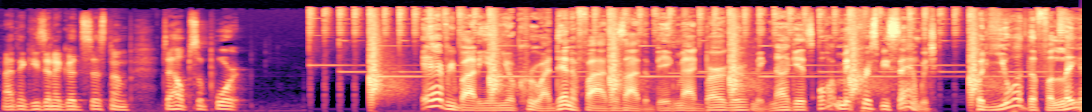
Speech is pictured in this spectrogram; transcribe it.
And I think he's in a good system to help support. Everybody in your crew identifies as either Big Mac Burger, McNuggets, or McCrispy Sandwich. But you're the filet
